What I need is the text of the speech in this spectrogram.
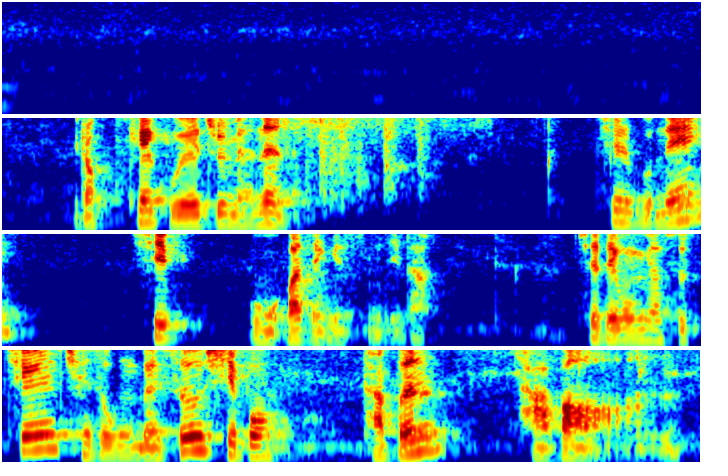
이렇게 구해주면은 7분의 15가 되겠습니다. 최대 공약수 7, 최소 공배수 15. 답은 4번.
